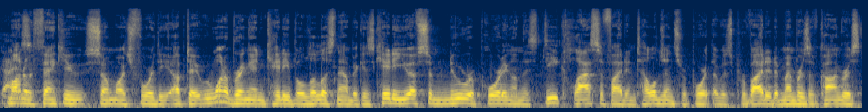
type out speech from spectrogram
Guys. Manu, thank you so much for the update. We want to bring in Katie Bo Lillis now because, Katie, you have some new reporting on this declassified intelligence report that was provided to members of Congress,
